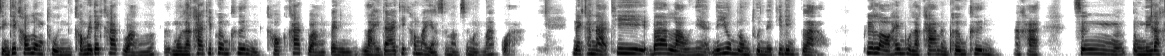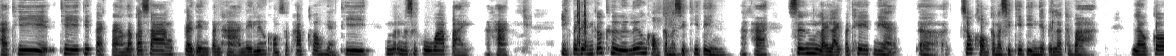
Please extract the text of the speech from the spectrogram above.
สิ่งที่เขาลงทุนเขาไม่ได้คาดหวังมูลค่าที่เพิ่มขึ้น เขาคาดหวังเป็นรายได้ที่เข้ามาอย่างสม่ำเสมอมากกว่า ในขณะที่บ้านเราเนี่ยนิยมลงทุนในที่ดินเปล่า เพื่อรอให้มูลค่ามันเพิ่มขึ้นนะคะ ซึ่งตรงนี้แหละค่ะที่ที่ที่แตกต่างแล้วก็สร้างประเด็นปัญหาในเรื่องของสภาพคล่องอย่างที่เมื่อสักครู่ว่าไปนะคะ อีกประเด็นก็คือเรื่องของกรรมสิทธิ์ที่ดินนะคะ ซึ่งหลาย ๆ ประเทศเนี่ยเอ่อเจ้าของกรรมสิทธิ์ที่ดินเนี่ยเป็นรัฐบาล แล้วก็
